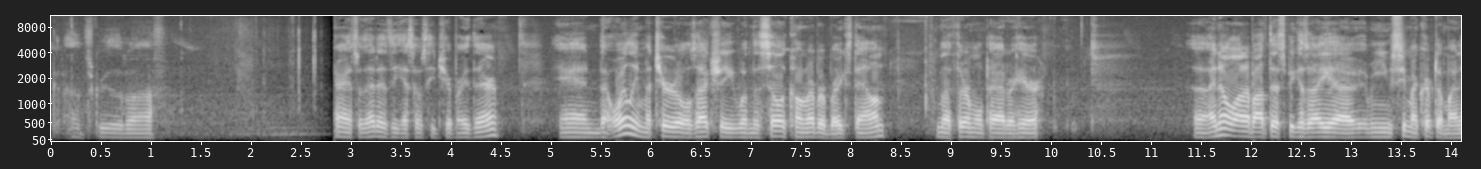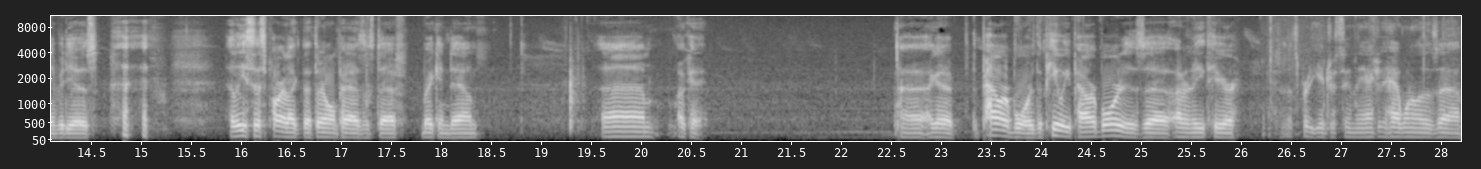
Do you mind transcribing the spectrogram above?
Gotta unscrew that off. Alright, so that is the SoC chip right there. And the oily material is actually when the silicone rubber breaks down from the thermal pad right here. Uh, I know a lot about this because I, uh, I mean, you see my crypto mining videos. At least this part, like the thermal pads and stuff, breaking down. Um, okay. Uh, I got a, the power board. The PoE power board is uh, underneath here. So that's pretty interesting. They actually have one of those, uh,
